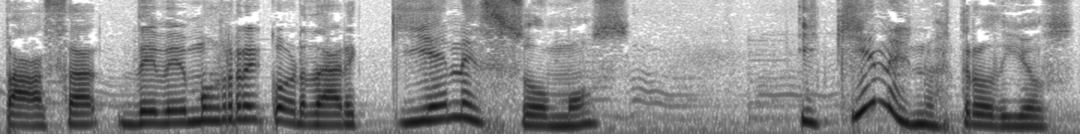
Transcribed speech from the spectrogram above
pasa, debemos recordar quiénes somos y quién es nuestro Dios.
